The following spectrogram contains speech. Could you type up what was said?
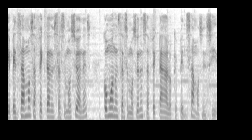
que pensamos afecta a nuestras emociones, como nuestras emociones afectan a lo que pensamos en sí.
